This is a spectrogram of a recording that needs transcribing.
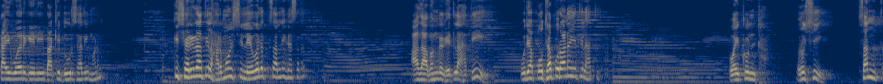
काही वर गेली बाकी दूर झाली म्हणून? की शरीरातील हार्मोन्सची लेवलच चालली घसरत? आज अभंग घेतला हाती उद्या पोथ्या पुराण येतील हाती. वैकुंठ ऋषी संत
